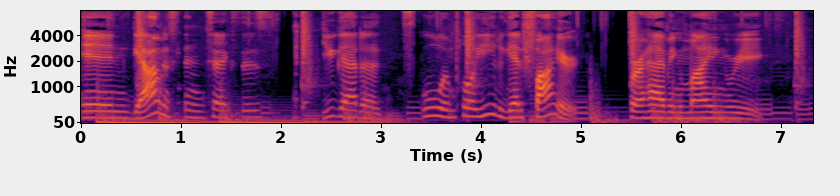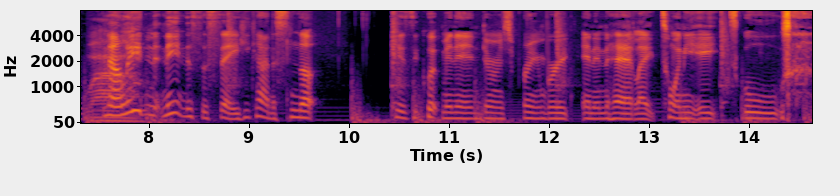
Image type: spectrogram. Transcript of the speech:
in Galveston, Texas, you got a school employee to get fired for having a mining rigs. Wow. Now, needless to say, he kind of snuck his equipment in during spring break and then had like 28 schools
